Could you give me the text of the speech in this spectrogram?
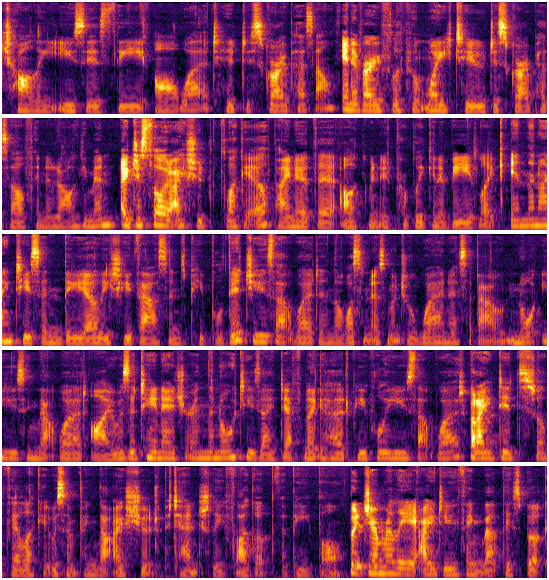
Charlie uses the R word to describe herself in a very flippant way to describe herself in an argument. I just thought I should flag it up. I know the argument is probably going to be like in the 90s and the early 2000s 2000s people did use that word and there wasn't as much awareness about not using that word. I was a teenager in the noughties, I definitely heard people use that word, but I did still feel like it was something that I should potentially flag up for people. But generally, I do think that this book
